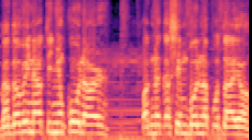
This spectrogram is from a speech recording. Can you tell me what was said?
Gagawin natin yung cooler pag nag-assemble na po tayo.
